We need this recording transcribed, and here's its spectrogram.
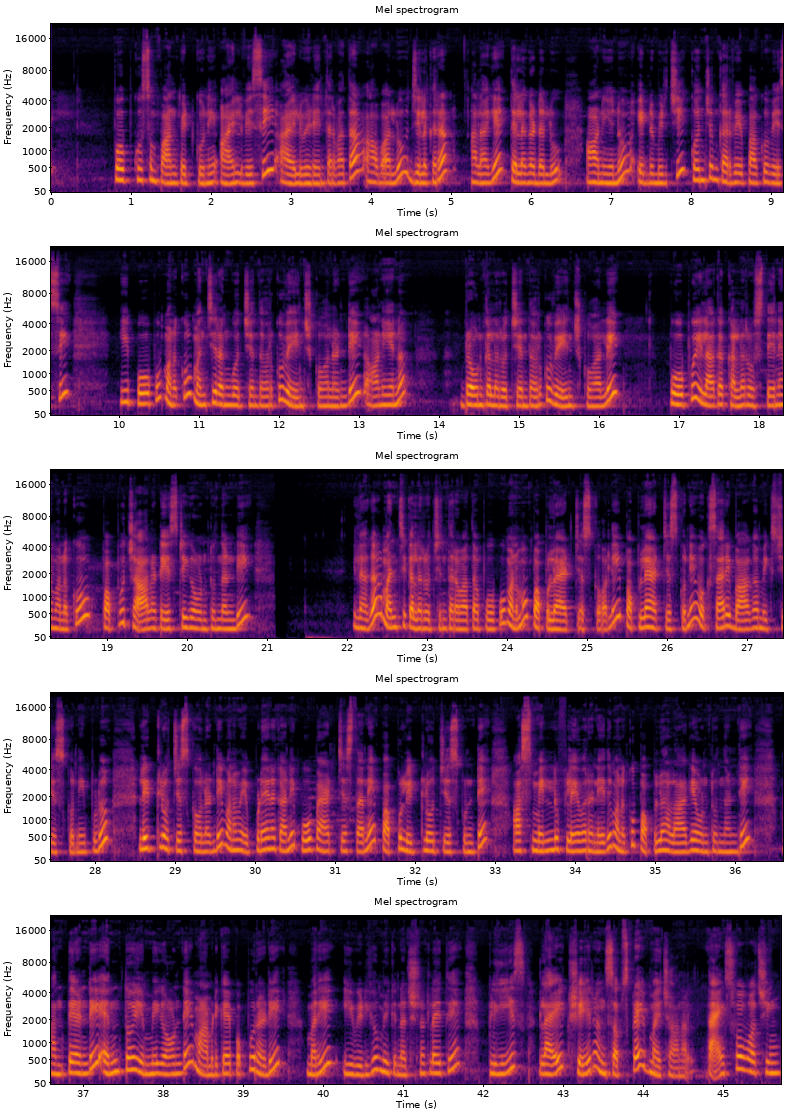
పోపు కోసం పాన్ పెట్టుకొని ఆయిల్ వేసి ఆయిల్ వేడైన తర్వాత ఆవాలు జీలకర్ర అలాగే తెల్లగడ్డలు ఆనియను ఎండుమిర్చి కొంచెం కరివేపాకు వేసి ఈ పోపు మనకు మంచి రంగు వచ్చేంత వరకు వేయించుకోవాలండి. ఆనియన్ బ్రౌన్ కలర్ వచ్చేంత వరకు వేయించుకోవాలి. పోపు ఇలాగ కలర్ వస్తేనే మనకు పప్పు చాలా టేస్టీగా ఉంటుందండి. ఇలాగా మంచి కలర్ వచ్చిన తర్వాత పోపు మనము పప్పులో యాడ్ చేసుకోవాలి. పప్పులో యాడ్ చేసుకొని ఒకసారి బాగా మిక్స్ చేసుకొని ఇప్పుడు లిట్లు వచ్చేసుకోవాలండి మనం ఎప్పుడైనా కానీ పోపు యాడ్ చేస్తానే పప్పు లిట్లో వచ్చేసుకుంటే ఆ స్మెల్ ఫ్లేవర్ అనేది మనకు పప్పులో అలాగే ఉంటుందండి. అంతే అండి. ఎంతో ఎమ్మిగా ఉండే మామిడికాయ పప్పు రెడీ. మరి ఈ వీడియో మీకు నచ్చినట్లయితే please like share and subscribe my channel. Thanks for watching.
